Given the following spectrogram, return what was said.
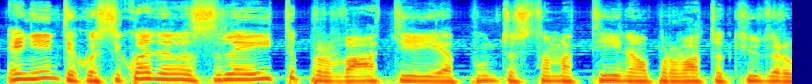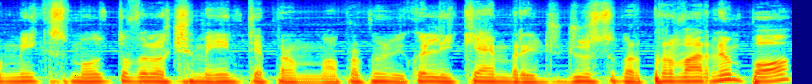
e niente, questi qua della Slate provati appunto stamattina, ho provato a chiudere un mix molto velocemente, ma proprio uno di quelli di Cambridge, giusto per provarne un po'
